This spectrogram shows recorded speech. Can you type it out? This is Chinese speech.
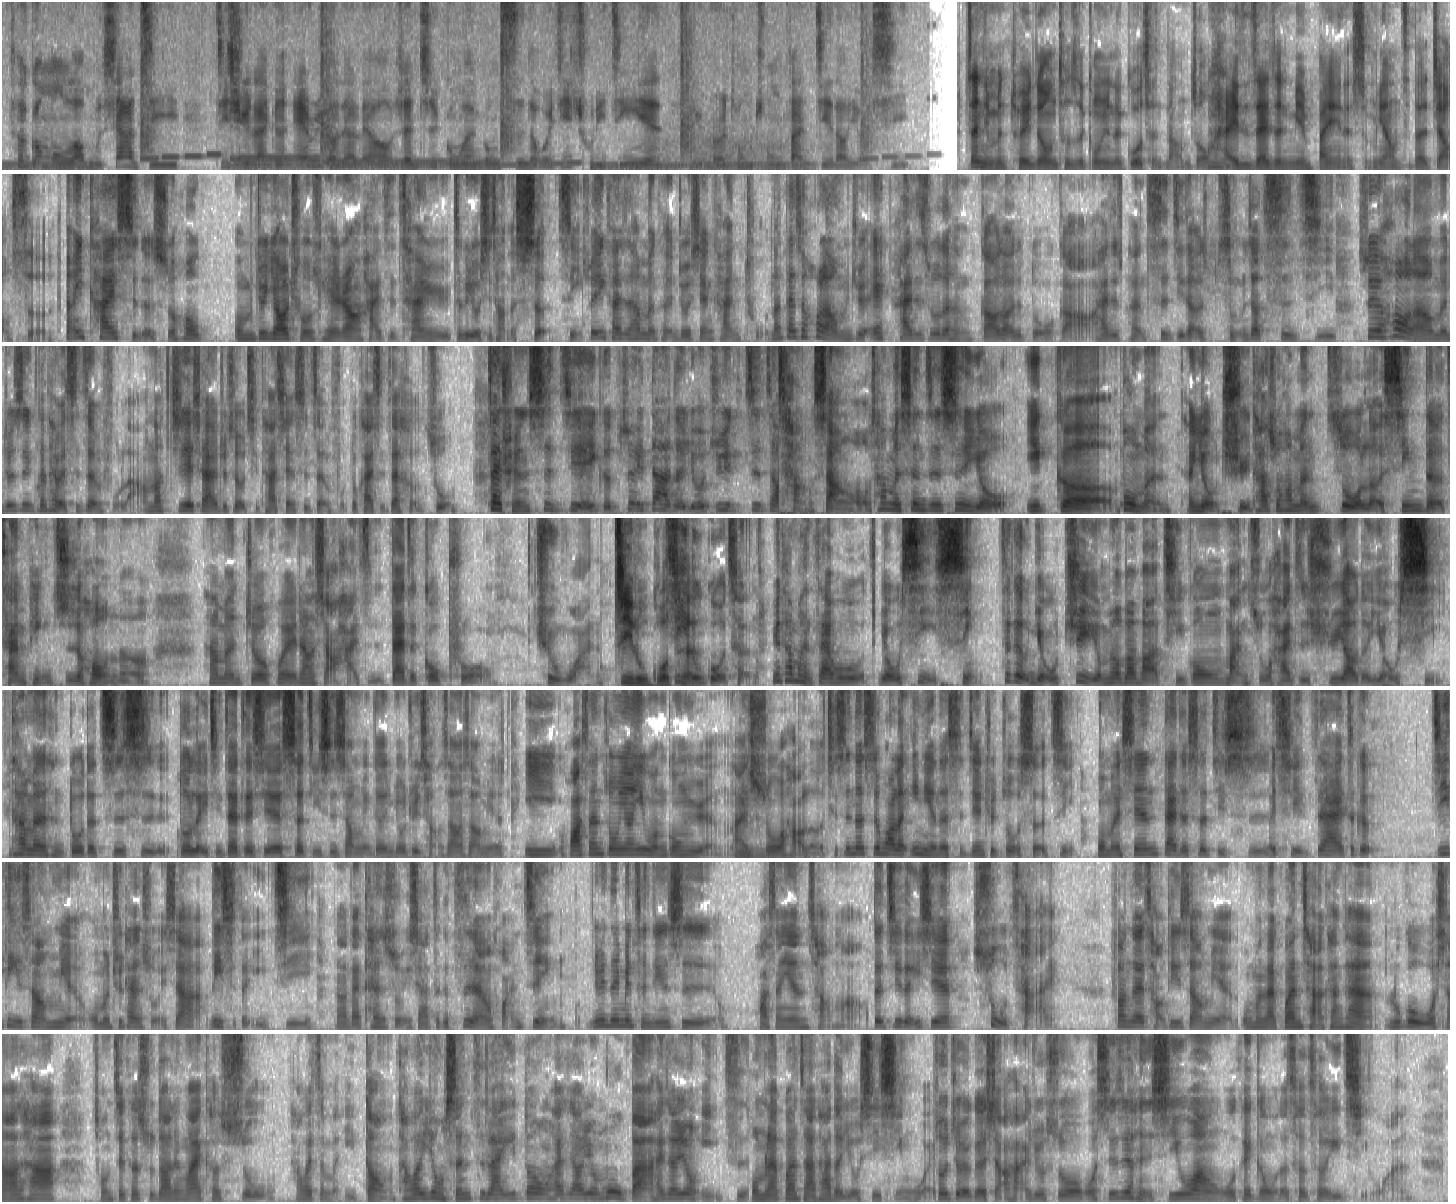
特工盟老母下集继续来跟 Ariel 聊聊任职公安公司的危机处理经验与儿童重返街道游戏。在你们推动特色公园的过程当中，孩子在这里面扮演了什么样子的角色？像一开始的时候。我们就要求可以让孩子参与这个游戏场的设计，所以一开始他们可能就先看图，那但是后来我们觉得，哎，孩子说的很高，到底是多高啊？孩子很刺激，到底什么叫刺激？所以后来我们就是跟台北市政府啦，那接下来就是有其他县市政府都开始在合作，在全世界一个最大的游具制造厂商哦，他们甚至是有一个部门很有趣，他说他们做了新的产品之后呢，他们就会让小孩子带着 GoPro。去玩记录过程，记录过程，因为他们很在乎游戏性，这个游具有没有办法提供满足孩子需要的游戏？他们很多的知识都累积在这些设计师上面，跟游具厂商上面。以华山中央艺文公园来说好了，嗯，其实那是花了一年的时间去做设计。我们先带着设计师一起在这个基地上面，我们去探索一下历史的遗迹，然后来探索一下这个自然环境，因为那边曾经是华山烟厂嘛，设计的一些素材。放在草地上面，我们来观察看看，如果我想要它从这棵树到另外一棵树，它会怎么移动？它会用绳子来移动，还是要用木板，还是要用椅子？我们来观察它的游戏行为。说就有一个小孩就说：“我其实很希望我可以跟我的车车一起玩。”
